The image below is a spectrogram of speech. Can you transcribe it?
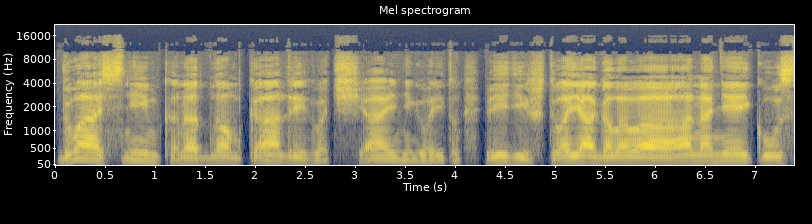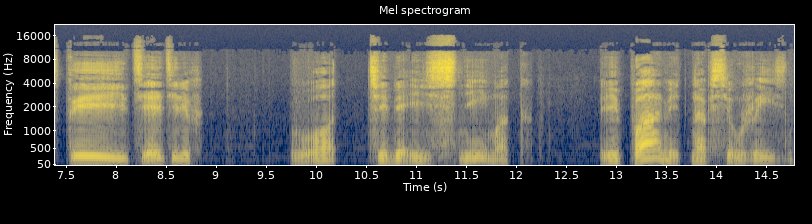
Два снимка на одном кадре, в отчаянии, говорит он. Видишь, твоя голова, а на ней кусты, Тетерев. Вот тебе и снимок, и память на всю жизнь.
